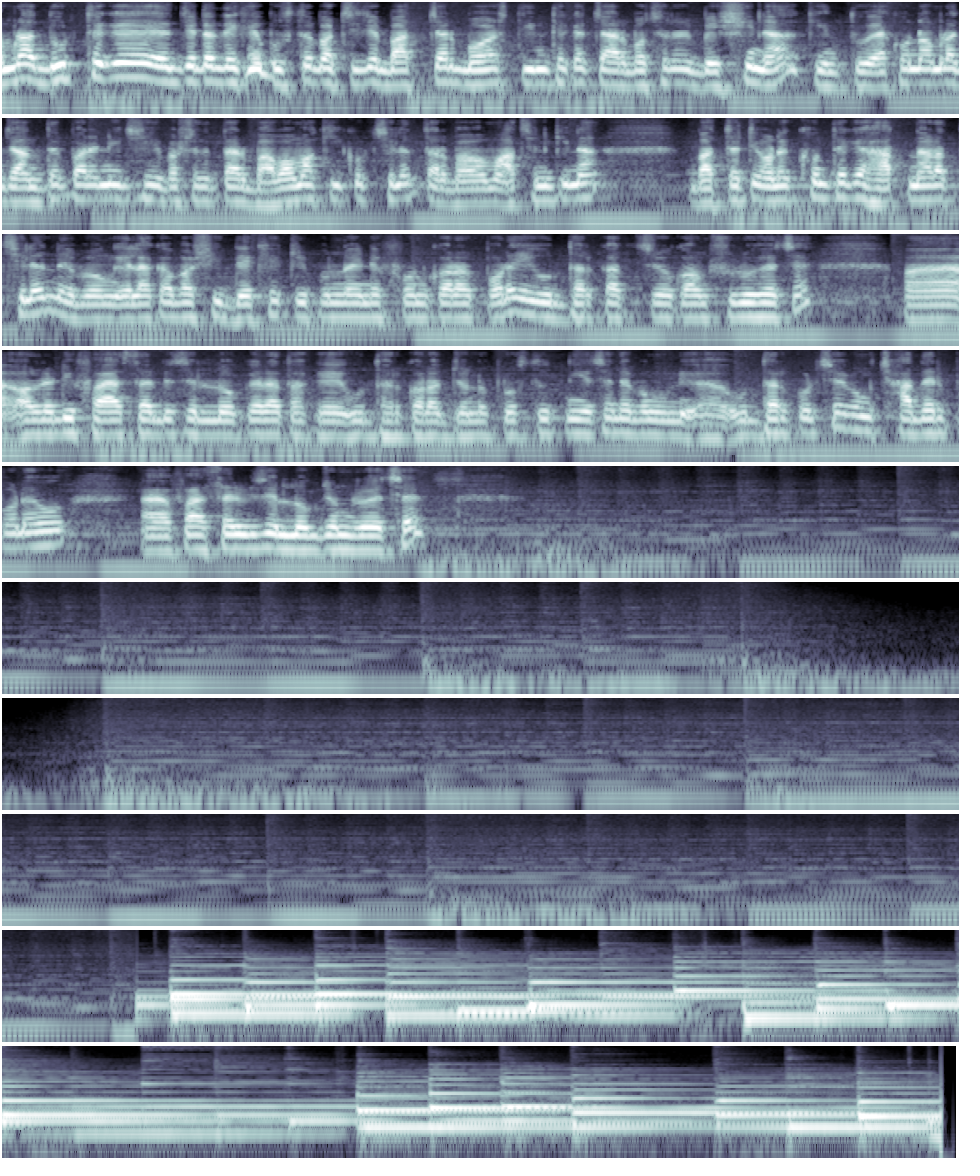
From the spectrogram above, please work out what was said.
আমরা দূর থেকে যেটা দেখে বুঝতে পারছি যে বাচ্চার বয়স তিন থেকে চার বছরের বেশি না, কিন্তু এখন আমরা জানতে পারিনি যে সেই বাসাতে তার বাবা মা কী করছিলেন, তার বাবা মা আছেন কিনা। বাচ্চাটি অনেকক্ষণ থেকে হাত নাড়াচ্ছিলেন এবং এলাকাবাসী দেখে ট্রিপল নাইনে ফোন করার পরে এই উদ্ধার কার্যক্রম শুরু হয়েছে। অলরেডি ফায়ার সার্ভিসের লোকেরা তাকে উদ্ধার করার জন্য প্রস্তুত নিয়েছেন এবং উদ্ধার করছে এবং ছাদের পরেও ফায়ার সার্ভিসের লোকজন রয়েছে।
